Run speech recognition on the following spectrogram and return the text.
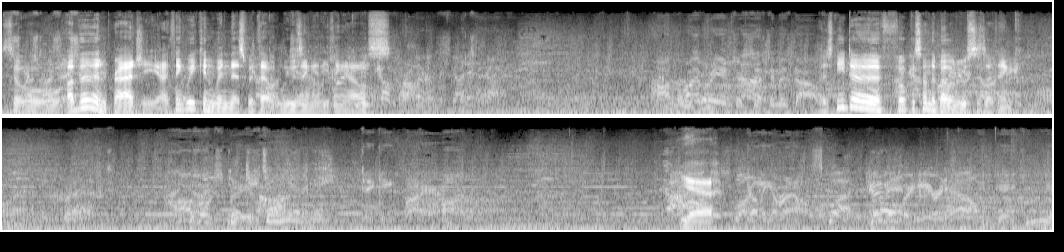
So other than Praji, I think we can win this without losing anything else. I just need to focus on the Belaruses, I think. Our launch bay is Engaging on. the enemy. Taking fire. Fire. Yeah, Coming around. Squad, get over here and help. Engaging the enemy.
